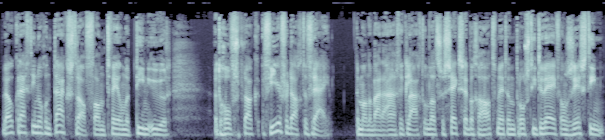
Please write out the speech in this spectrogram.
Wel krijgt hij nog een taakstraf van 210 uur. Het hof sprak vier verdachten vrij. De mannen waren aangeklaagd omdat ze seks hebben gehad met een prostituee van 16.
